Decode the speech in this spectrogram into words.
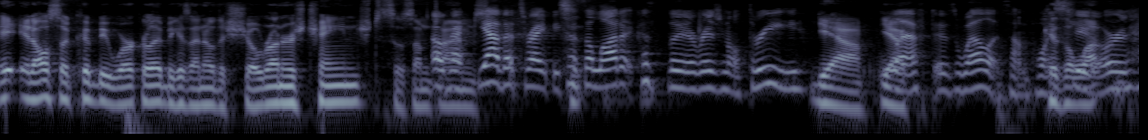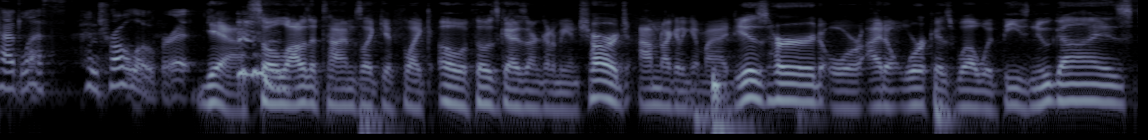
it, it also could be work related because I know the showrunners changed, so Okay, sometimes yeah, that's right. Because a lot of because the original three yeah, yeah, left as well at some point too, lot- or had less control over it. Yeah, so a lot of the times, like if like, oh, if those guys aren't going to be in charge, I'm not going to get my ideas heard, or I don't work as well with these new guys.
